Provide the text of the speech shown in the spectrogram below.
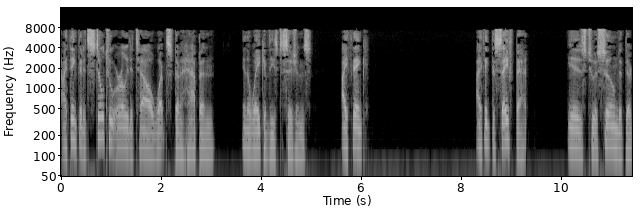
I think that it's still too early to tell what's going to happen in the wake of these decisions. I think, I think the safe bet is to assume that there are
